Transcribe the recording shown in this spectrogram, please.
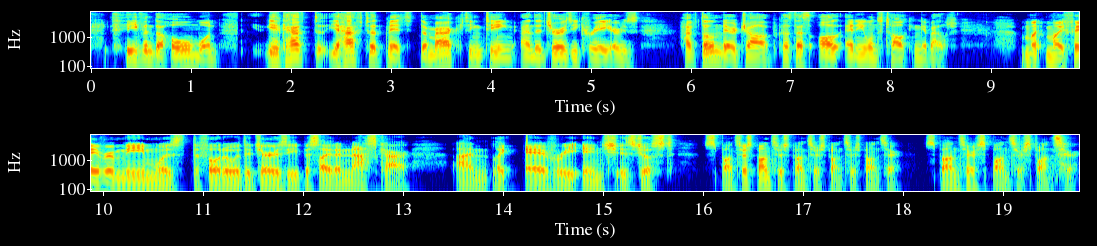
Even the home one, you have to you have to admit the marketing team and the jersey creators have done their job because that's all anyone's talking about. My my favorite meme was the photo of the jersey beside a NASCAR, and like every inch is just sponsor, sponsor, sponsor, sponsor, sponsor, sponsor, sponsor, sponsor.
